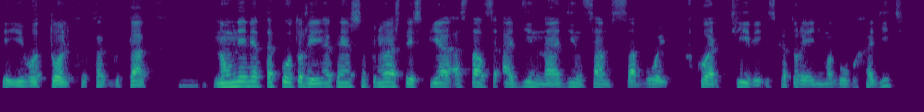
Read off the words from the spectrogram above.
и вот только как бы так. Но у меня нет такого тоже. Я, конечно, понимаю, что если бы я остался один на один сам с собой в квартире, из которой я не могу выходить,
